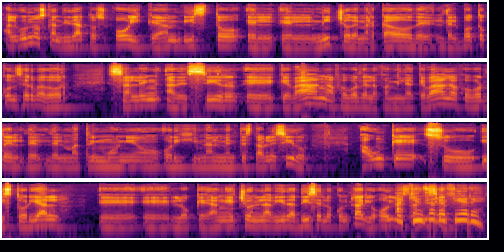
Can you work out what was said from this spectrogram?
algunos candidatos hoy que han visto el, el nicho de mercado del voto conservador salen a decir eh, que van a favor de la familia, que van a favor del, del, matrimonio originalmente establecido, aunque su historial, eh, eh, lo que han hecho en la vida, dice lo contrario. Hoy ¿A quién se refiere?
